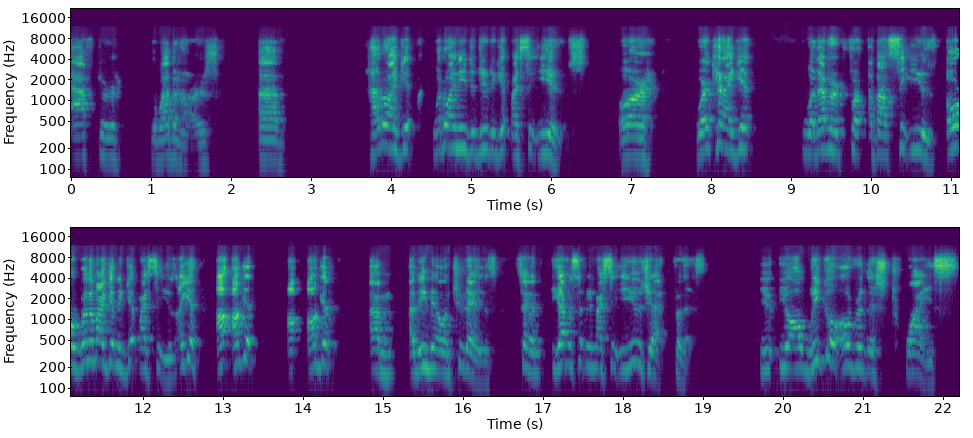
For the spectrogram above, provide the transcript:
after the webinars how do I get, what do I need to do to get my CEUs? Or where can I get whatever for about CEUs? Or when am I going to get my CEUs? I get, I'll, I'll get, I'll, I'll get um, an email in two days saying you haven't sent me my CEUs yet for this. You, you all, we go over this twice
